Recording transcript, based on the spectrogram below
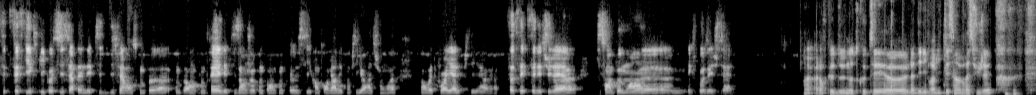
c'est ce qui explique aussi certaines des petites différences qu'on peut, qu'on peut rencontrer, des petits enjeux qu'on peut rencontrer aussi quand on regarde les configurations dans votre courriel. Puis ça, c'est des sujets qui sont un peu moins exposés, je dirais. Alors que de notre côté, la délivrabilité, c'est un vrai sujet.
